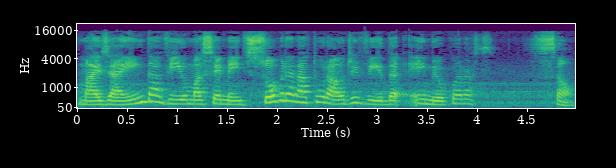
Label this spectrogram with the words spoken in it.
mas ainda havia uma semente sobrenatural de vida em meu coração.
